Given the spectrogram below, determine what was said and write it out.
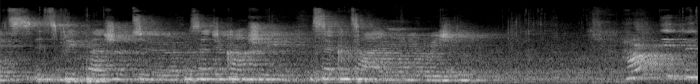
It's it's a big pleasure to represent your country the second time on Eurovision. How did the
